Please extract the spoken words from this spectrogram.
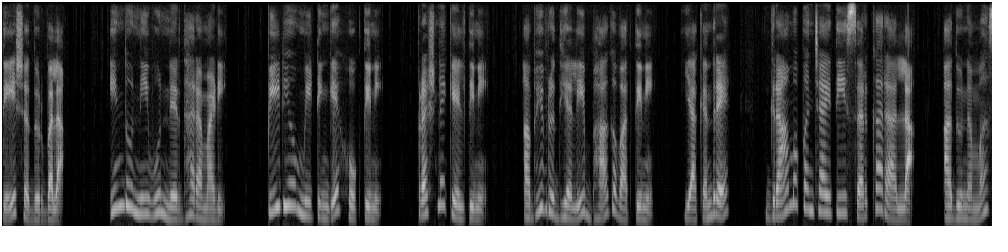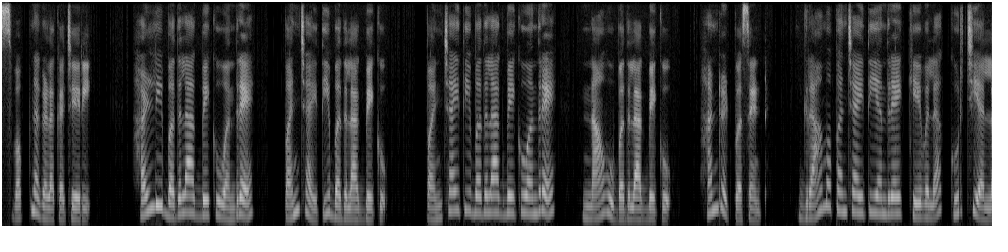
ದೇಶ ದುರ್ಬಲ. ಇಂದು ನೀವು ನಿರ್ಧಾರ ಮಾಡಿ. ಪಿಡಿಒ ಮೀಟಿಂಗ್ಗೆ ಹೋಗ್ತೀನಿ. ಪ್ರಶ್ನೆ ಕೇಳ್ತೀನಿ. ಅಭಿವೃದ್ಧಿಯಲ್ಲಿ ಭಾಗವಾಗ್ತೀನಿ. ಯಾಕಂದ್ರೆ ಗ್ರಾಮ ಪಂಚಾಯಿತಿ ಸರ್ಕಾರ ಅಲ್ಲ, ಅದು ನಮ್ಮ ಸ್ವಪ್ನಗಳ ಕಚೇರಿ. ಹಳ್ಳಿ ಬದಲಾಗ್ಬೇಕು ಅಂದ್ರೆ ಪಂಚಾಯಿತಿ ಬದಲಾಗ್ಬೇಕು. ಪಂಚಾಯಿತಿ ಬದಲಾಗ್ಬೇಕು ಅಂದ್ರೆ ನಾವು ಬದಲಾಗ್ಬೇಕು. ಹಂಡ್ರೆಡ್ ಪರ್ಸೆಂಟ್. ಗ್ರಾಮ ಪಂಚಾಯಿತಿ ಅಂದ್ರೆ ಕೇವಲ ಕುರ್ಚಿಯಲ್ಲ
